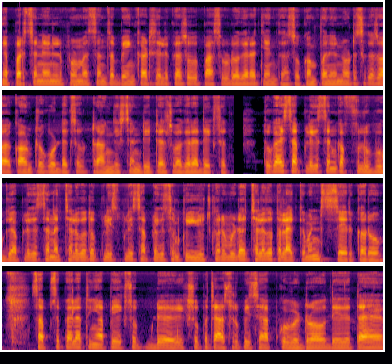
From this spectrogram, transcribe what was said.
या पर्सनल इन्फॉर्मेशन से बैंक कार्ड सेलेक्ट कर सकते पासवर्ड वगैरह चेंज कर सकते कंपनी नोटिस कर सकते अकाउंट कोड देख सकते ट्रांजेक्शन डिटेल्स वगैरह देख सकते तो गाइस एप्लीकेशन का फुल बुक एप्लीकेशन अच्छा लगे तो प्लीज़ प्लीज़ एप्लीकेशन को यूज़ करो वीडियो अच्छा लगे तो लाइक कमेंट शेयर करो। सबसे पहले तो यहाँ पे एक सौ एक सौ पचास से आपको विड्रॉ दे देता है।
